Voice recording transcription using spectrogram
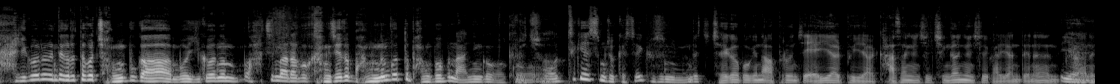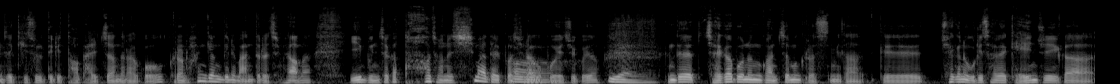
야, 이거를 근데 그렇다고 정부가 뭐 이거는 뭐 하지 말라고 강제로 막는 것도 방법은 아닌 것 같고 그렇죠. 어떻게 했으면 좋겠어요, 교수님은? 근데 제가 보기에는 앞으로 이제 AR, VR, 가상현실, 증강현실 관련되는 그런 예. 이제 기술들이 더 발전을 하고 그런 환경들이 만들어지면 아마 이 문제가 더 저는 심화될 것이라고 어. 보여지고요. 예. 근데 제가 보는 관점은 그렇습니다. 그 최근에 우리 사회 개인주의가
